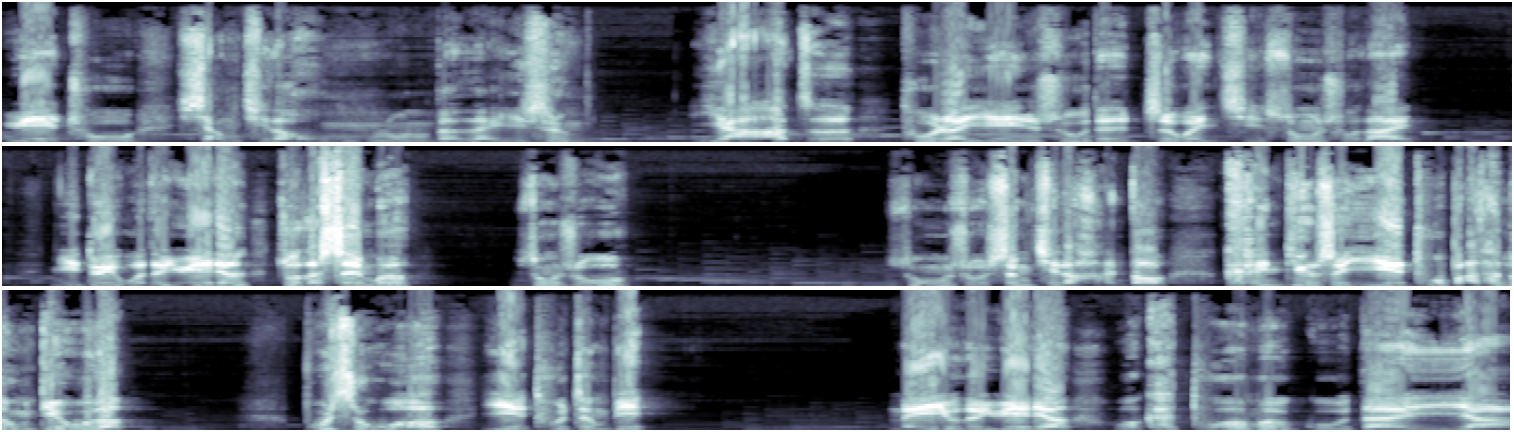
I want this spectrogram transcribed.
远处响起了轰隆隆的雷声。鸭子突然严肃地质问起松鼠来：“你对我的月亮做了什么？”松鼠。松鼠生气的喊道：“肯定是野兔把它弄丢了，不是我。”野兔争辩：“没有了月亮，我该多么孤单呀！”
